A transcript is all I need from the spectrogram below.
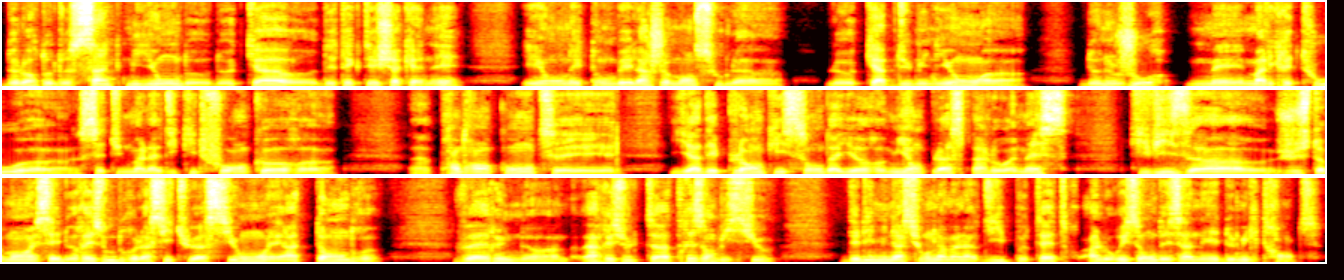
de l'ordre de 5 millions de, cas euh, détectés chaque année, et on est tombé largement sous le cap du million de nos jours, mais malgré tout, c'est une maladie qu'il faut encore prendre en compte, et il y a des plans qui sont d'ailleurs mis en place par l'OMS qui visent à justement essayer de résoudre la situation et à tendre vers une, un résultat très ambitieux d'élimination de la maladie peut-être à l'horizon des années 2030.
